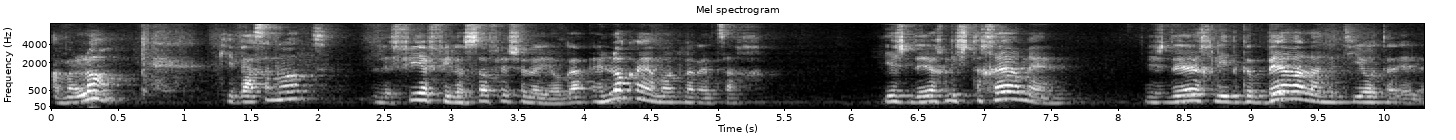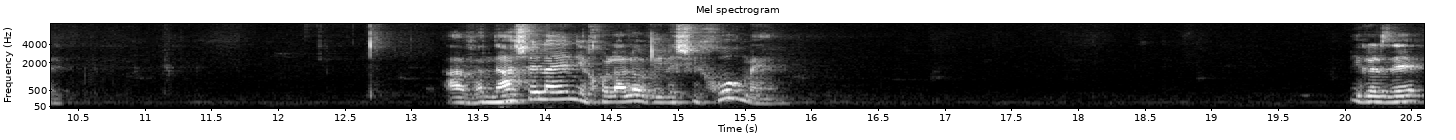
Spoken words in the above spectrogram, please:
אבל לא, כי וסנות, לפי הפילוסופיה של היוגה, הן לא קיימות לנצח. יש דרך להשתחרר מהן, יש דרך להתגבר על הנטיות האלה. ההבנה שלהן יכולה להוביל לשחרור מהן. בגלל זה,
